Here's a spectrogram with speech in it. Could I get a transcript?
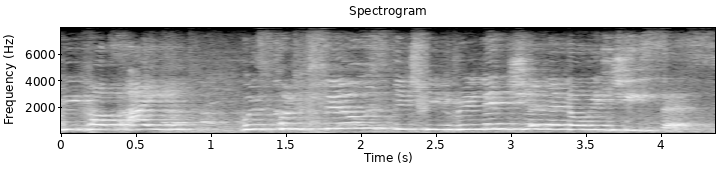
Because I was confused between religion and knowing Jesus.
